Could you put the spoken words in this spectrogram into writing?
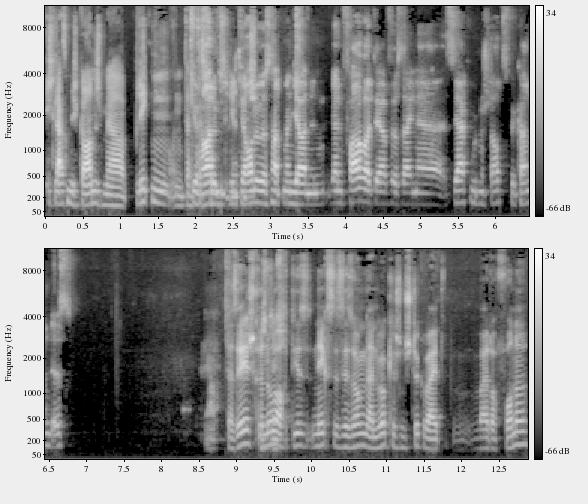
ich lasse mich gar nicht mehr blicken. Und das, Gerade mit Ricciardo, das hat man ja einen, einen Fahrer, der für seine sehr guten Starts bekannt ist. Ja, da sehe ich Renault auch diese nächste Saison dann wirklich ein Stück weit weiter vorne.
